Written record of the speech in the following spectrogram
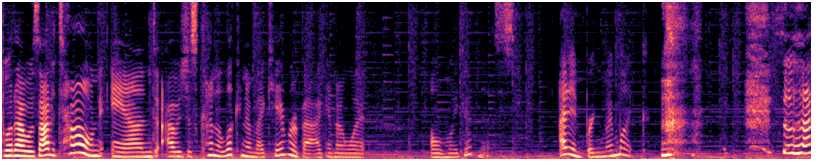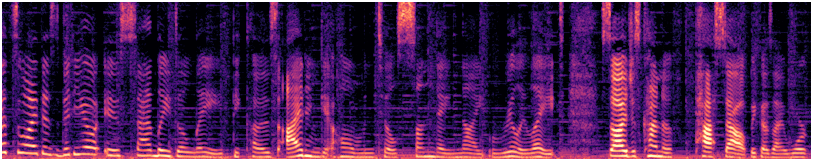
But I was out of town and I was just kind of looking at my camera bag and I went, oh my goodness, I didn't bring my mic. so that's why this video is sadly delayed because I didn't get home until Sunday night really late. So I just kind of passed out because I work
